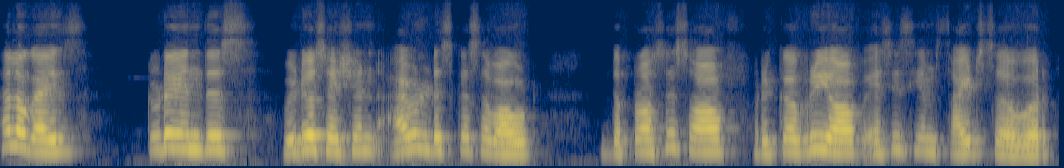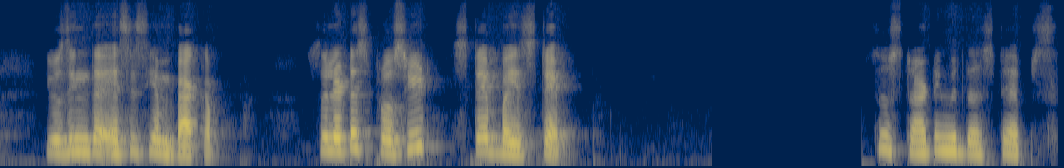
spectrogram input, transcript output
Hello guys, today in this video session I will discuss about the process of recovery of SCCM site server using the SCCM backup. So let us proceed step by step. So starting with the steps,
